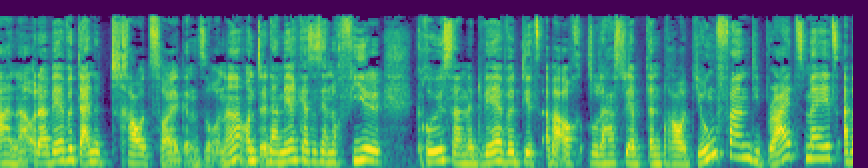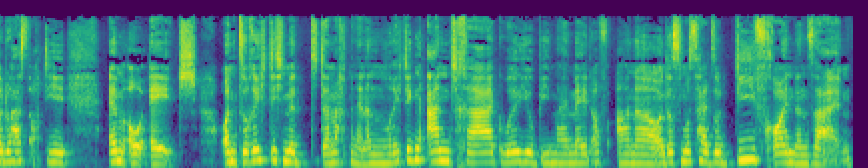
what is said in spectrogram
Honor oder wer wird deine Trauzeugin so, ne? Und in Amerika ist es ja noch viel größer mit wer wird jetzt aber auch so, da hast du ja dann Brautjungfern, die Bridesmaids, aber du hast auch die MOH und so richtig mit, da macht man dann einen richtigen Antrag, will you be my Maid of Honor und das muss halt so die Freundin sein.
